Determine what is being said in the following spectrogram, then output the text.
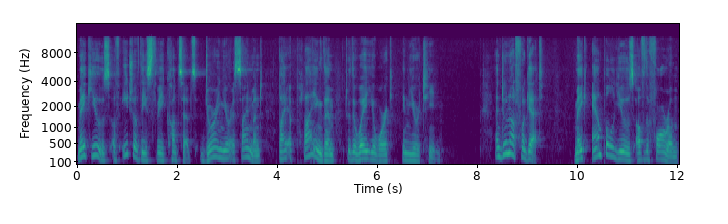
Make use of each of these three concepts during your assignment by applying them to the way you work in your team. And do not forget, make ample use of the forum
